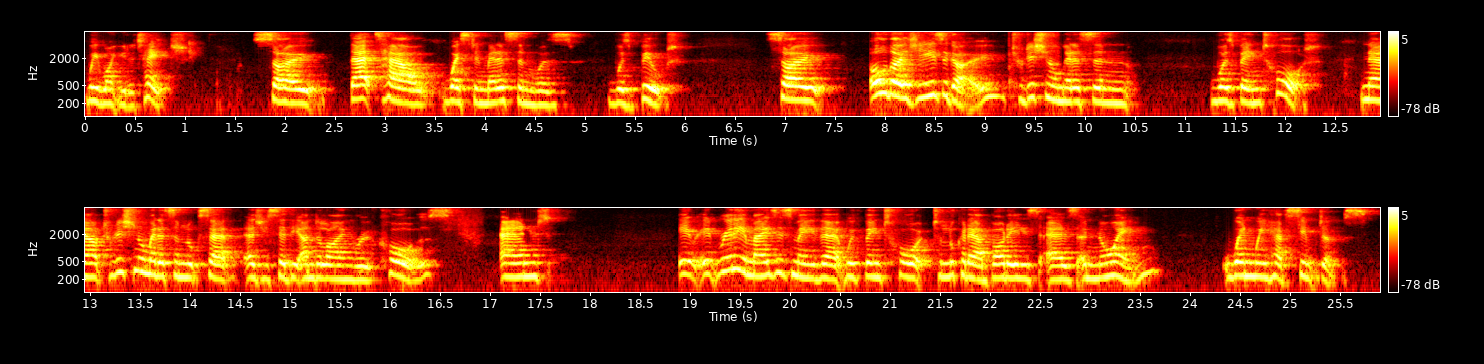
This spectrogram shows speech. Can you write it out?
we want you to teach. So that's how Western medicine was was built. So all those years ago, traditional medicine was being taught. Now, traditional medicine looks at, as you said, the underlying root cause. And it, it really amazes me that we've been taught to look at our bodies as annoying when we have symptoms.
